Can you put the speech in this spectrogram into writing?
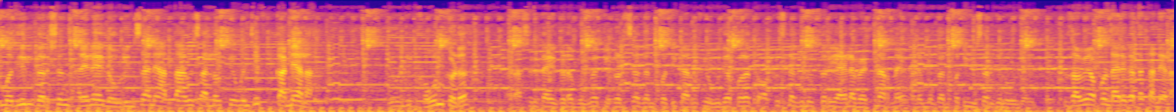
हॉलमधील दर्शन झालेलं आहे गौरींचं आणि आता आम्ही चाललो ते म्हणजे कान्याला. ते म्हणजे भाऊंकडं. रासरीताईकडं बघूया तिकडचा गणपती कारण की उद्या परत ऑफिसला गेलो तर यायला भेटणार नाही. आणि मग गणपती विसर्जन होऊन जाईल. तर जाऊया आपण डायरेक्ट आता कान्याला.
